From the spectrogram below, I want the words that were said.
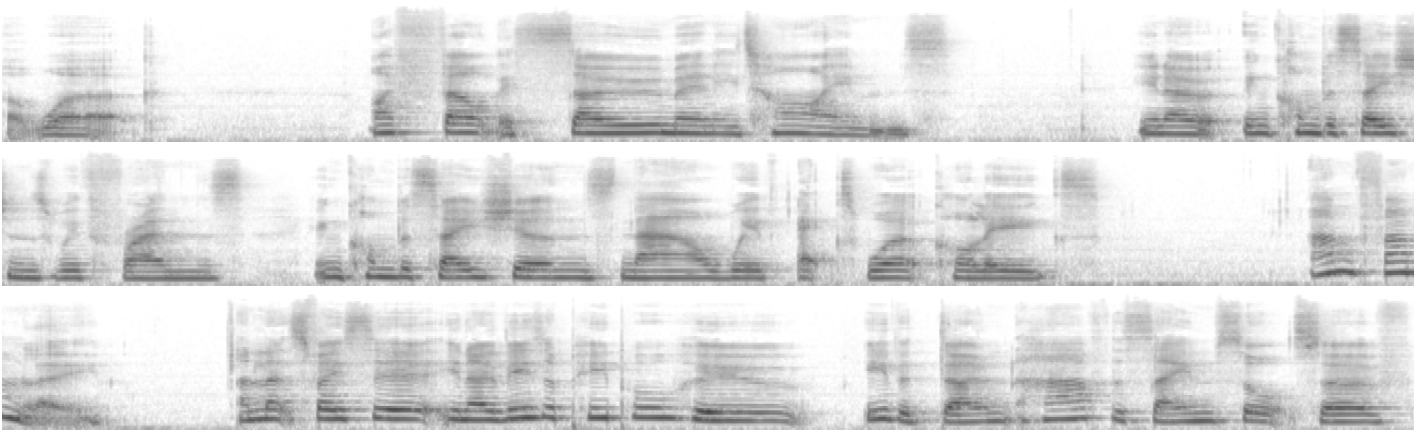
at work. I've felt this so many times, you know, in conversations with friends, in conversations now with ex work colleagues and family. And let's face it, you know, these are people who either don't have the same sorts of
